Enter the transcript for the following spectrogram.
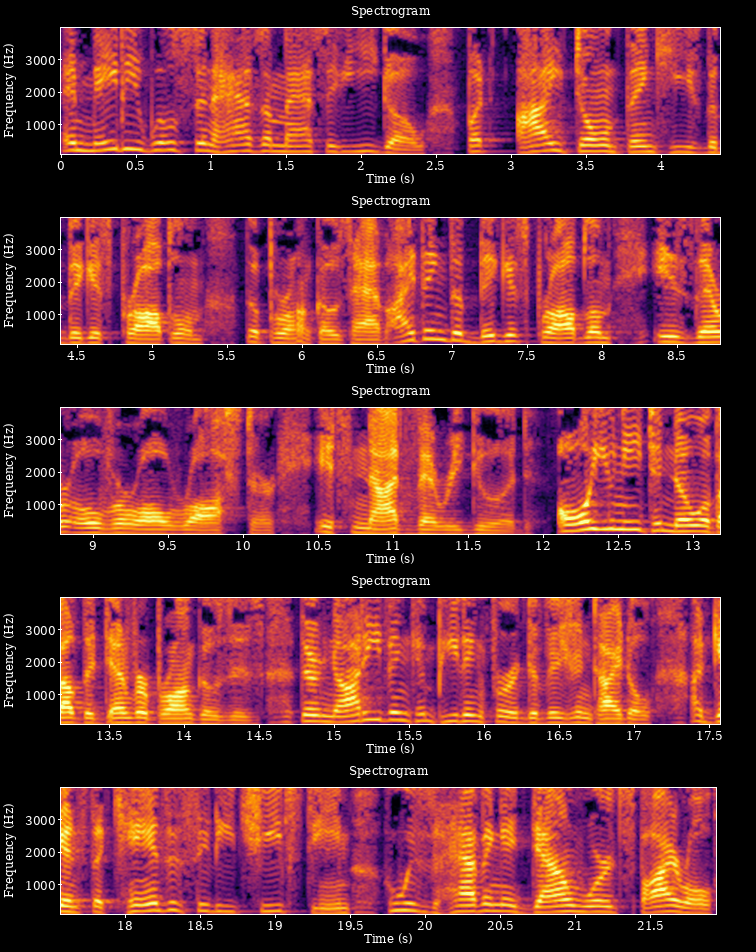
And maybe Wilson has a massive ego, but I don't think he's the biggest problem the Broncos have. I think the biggest problem is their overall roster. It's not very good. All you need to know about the Denver Broncos is they're not even competing for a division title against the Kansas City Chiefs team who is having a downward spiral.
